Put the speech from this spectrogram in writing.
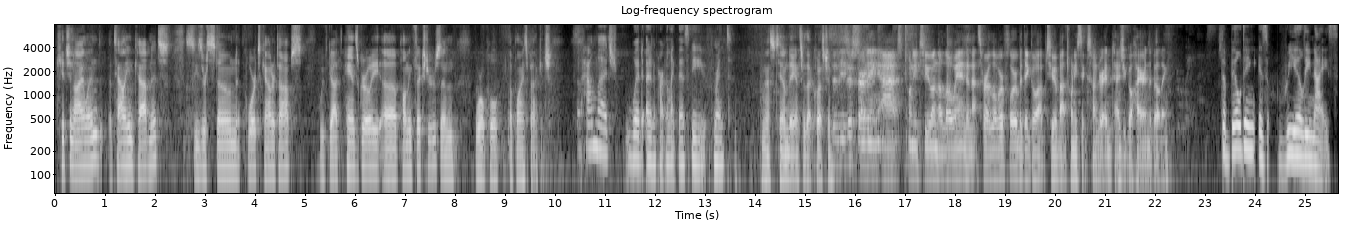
kitchen island, Italian cabinets, Caesar stone quartz countertops. We've got Hansgrohe uh, plumbing fixtures and Whirlpool appliance package. So how much would an apartment like this be rent? I'm ask Tim to answer that question. So these are starting at 22 on the low end, and that's for a lower floor, but they go up to about 2,600 as you go higher in the building. The building is really nice.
